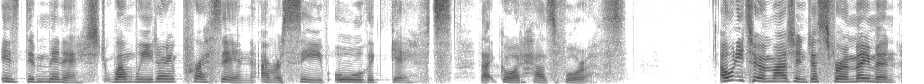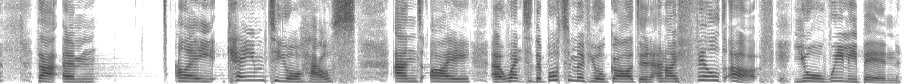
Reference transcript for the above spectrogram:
is diminished when we don't press in and receive all the gifts that God has for us. I want you to imagine just for a moment that um, I came to your house and I uh, went to the bottom of your garden and I filled up your wheelie bin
